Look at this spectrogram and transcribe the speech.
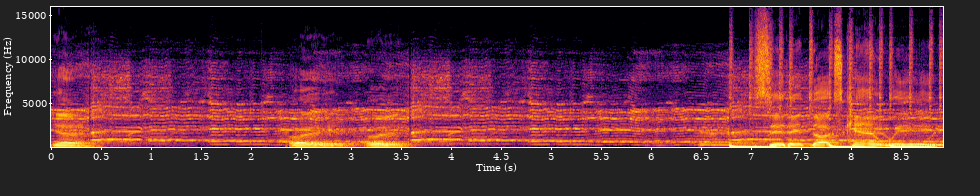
Yeah. Oi, oi. Sitting ducks can't wait.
